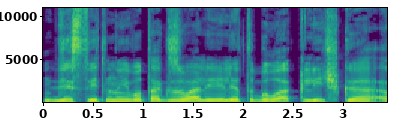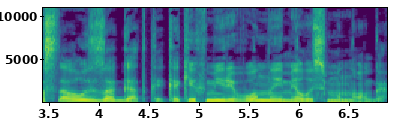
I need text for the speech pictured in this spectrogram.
Действительно его так звали, или это была кличка, оставалась загадкой, каких в мире Вонна имелось много.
